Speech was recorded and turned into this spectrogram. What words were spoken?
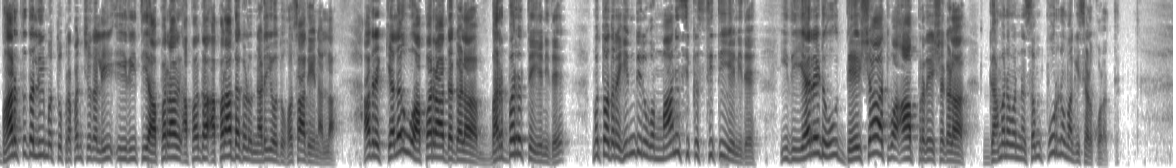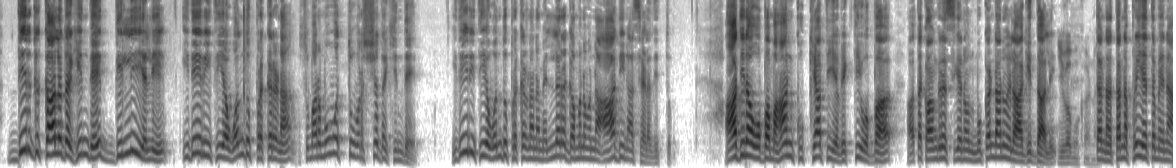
ಭಾರತದಲ್ಲಿ ಮತ್ತು ಪ್ರಪಂಚದಲ್ಲಿ ಈ ರೀತಿಯ ಅಪರಾ ಅಪಗ ಅಪರಾಧಗಳು ನಡೆಯೋದು ಹೊಸದೇನಲ್ಲ. ಆದರೆ ಕೆಲವು ಅಪರಾಧಗಳ ಬರ್ಬರತೆ ಏನಿದೆ ಮತ್ತು ಅದರ ಹಿಂದಿರುವ ಮಾನಸಿಕ ಸ್ಥಿತಿ ಏನಿದೆ ಇದು ಎರಡು ದೇಶ ಅಥವಾ ಆ ಪ್ರದೇಶಗಳ ಗಮನವನ್ನು ಸಂಪೂರ್ಣವಾಗಿ ಸೆಳ್ಕೊಳ್ಳುತ್ತೆ. ದೀರ್ಘಕಾಲದ ಹಿಂದೆ ದಿಲ್ಲಿಯಲ್ಲಿ ಇದೇ ರೀತಿಯ ಒಂದು ಪ್ರಕರಣ ಸುಮಾರು ಮೂವತ್ತು ವರ್ಷದ ಹಿಂದೆ ಇದೇ ರೀತಿಯ ಒಂದು ಪ್ರಕರಣ ನಮ್ಮೆಲ್ಲರ ಗಮನವನ್ನು ಆ ದಿನ ಸೆಳೆದಿತ್ತು. ಆ ದಿನ ಒಬ್ಬ ಮಹಾನ್ ಕುಖ್ಯಾತಿಯ ವ್ಯಕ್ತಿ ಒಬ್ಬ ಆತ ಕಾಂಗ್ರೆಸ್ ಏನೋ ಒಂದು ಮುಖಂಡನೂ ಇಲ್ಲ ಆಗಿದ್ದ ಅಲ್ಲಿ ತನ್ನ ತನ್ನ ಪ್ರಿಯತಮೇನ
